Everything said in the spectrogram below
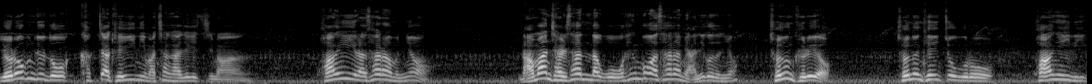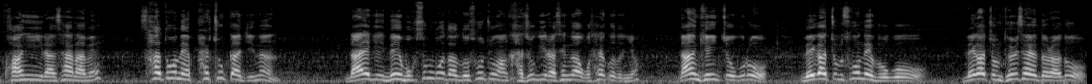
여러분들도 각자 개인이 마찬가지겠지만 광희이란 사람은요 나만 잘 산다고 행복한 사람이 아니거든요. 저는 그래요. 저는 개인적으로 광희 광희이란 사람의 사돈의 팔촌까지는 나에게 내 목숨보다도 소중한 가족이라 생각하고 살거든요. 나는 개인적으로 내가 좀 손해 보고 내가 좀 덜 살더라도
